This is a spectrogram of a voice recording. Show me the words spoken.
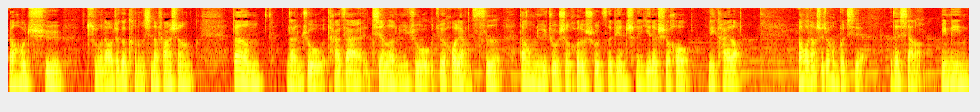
然后去阻挠这个可能性的发生。但男主他在见了女主最后两次，当女主身后的数字变成一的时候离开了。然后我当时就很不解，我在想，明明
